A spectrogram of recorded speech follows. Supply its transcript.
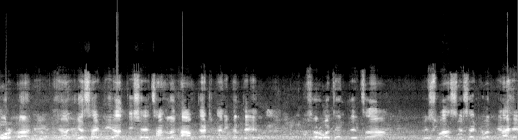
कोर्टाने ह्या एस आय टी अतिशय चांगलं काम त्या ठिकाणी करते. सर्व जनतेचा विश्वास एस आय टीवरती आहे.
